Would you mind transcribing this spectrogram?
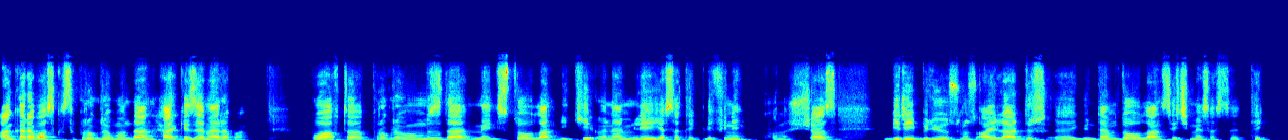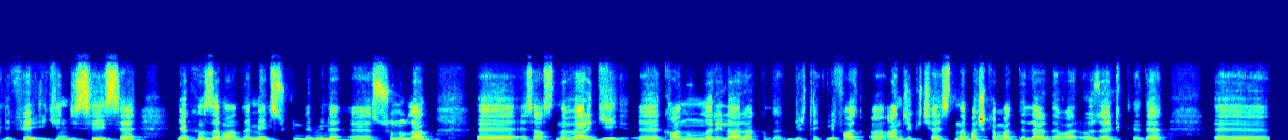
Ankara Baskısı programından herkese merhaba. Bu hafta programımızda mecliste olan iki önemli yasa teklifini konuşacağız. Biri biliyorsunuz aylardır e, gündemde olan seçim yasası teklifi. İkincisi ise yakın zamanda meclis gündemine e, sunulan e, esasında vergi e, kanunlarıyla alakalı bir teklif. Ancak içerisinde başka maddeler de var. Özellikle de e,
